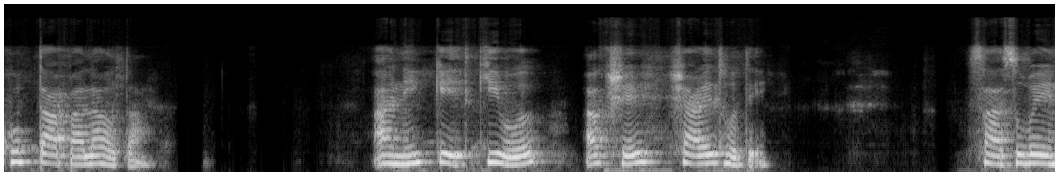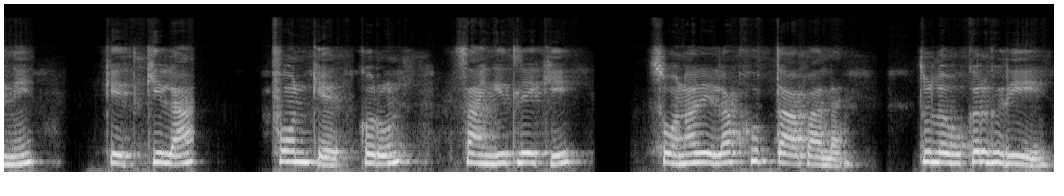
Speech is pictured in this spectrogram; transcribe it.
खूप ताप आला होता. आणि केतकी व अक्षय शाळेत होते. सासूबाईंनी केतकीला फोन के करून सांगितले की सोनालीला खूप ताप आलाय. तू लवकर घरी ये.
